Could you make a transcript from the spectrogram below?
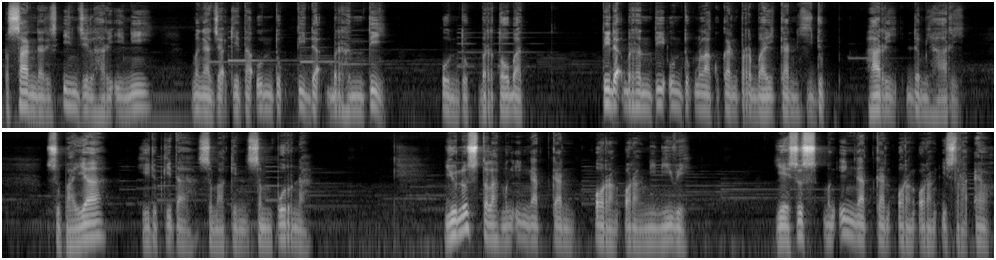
pesan dari Injil hari ini mengajak kita untuk tidak berhenti untuk bertobat, tidak berhenti untuk melakukan perbaikan hidup hari demi hari, supaya hidup kita semakin sempurna. Yunus telah mengingatkan orang-orang Niniwe Yesus mengingatkan orang-orang Israel.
